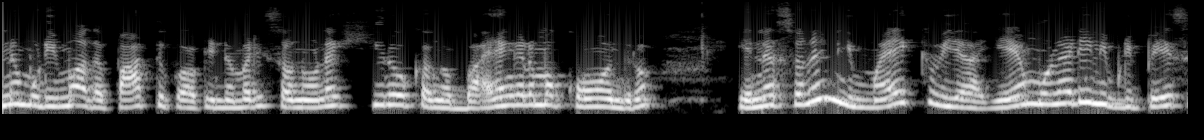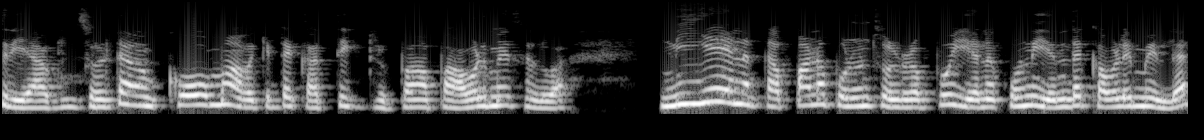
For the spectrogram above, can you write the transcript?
என்ன முடியுமோ அதை பார்த்துக்கோ. அப்படின்ற மாதிரி சொன்னோன்னே ஹீரோக்கு அங்கே பயங்கரமாக கோவம் வந்துடும் என்ன சொன்ன? நீ மயக்குவியா? ஏன் முன்னாடி நீ இப்படி பேசுறியா? அப்படின்னு சொல்லிட்டு அவன் கோவமாக அவகிட்ட கத்திக்கிட்டு இருப்பான். அப்போ அவளுமே சொல்லுவாள் நீயே என்ன தப்பான பொண்ணுன்னு சொல்கிறப்போ எனக்கு ஒன்றும் எந்த கவலையுமே இல்லை.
